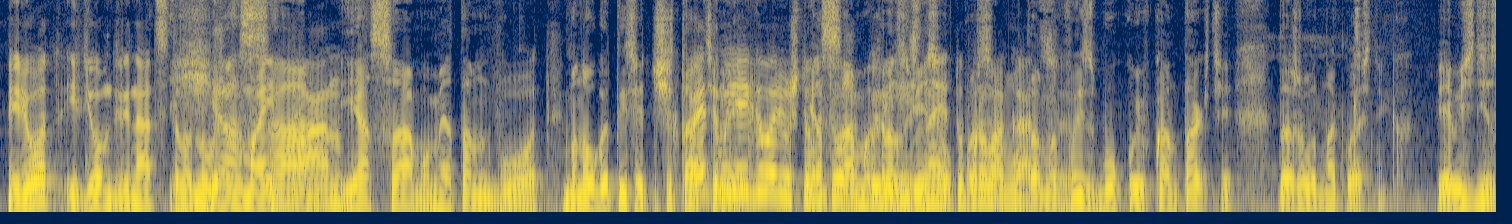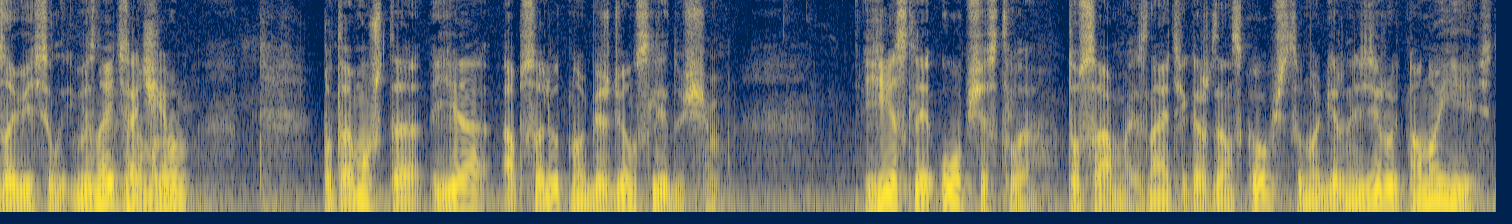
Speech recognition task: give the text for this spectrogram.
Вперед, идем 12-го, нужен я Майдан. Сам, я сам, у меня там Вот. много тысяч читателей. поэтому я и говорю, что я вы тоже сам их повелись на развесил эту по всему, там и провокацию. Фейсбуку, и ВКонтакте, даже в Одноклассниках. Я везде завесил. И Вы знаете, там Зачем? Потому что я абсолютно убежден в следующем. Если общество, то самое, знаете, гражданское общество, оно генерализирует, но оно есть.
